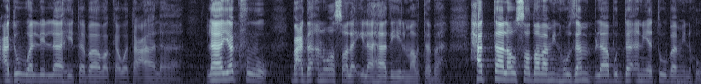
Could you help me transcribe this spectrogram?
عدوا لله تبارك وتعالى. لا يكفر بعد أن وصل إلى هذه المرتبة. حتى لو صدر منه ذنب لا بد أن يتوب منه.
